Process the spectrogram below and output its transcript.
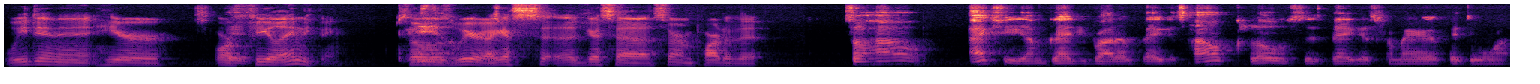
we didn't hear or feel anything. So it was weird. I guess I guess a certain part of it. So how? Actually, I'm glad you brought up Vegas. How close is Vegas from Area 51?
